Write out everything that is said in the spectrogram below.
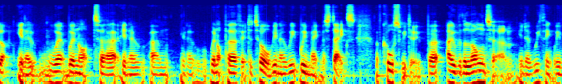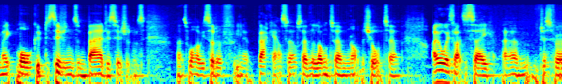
Look, you know, we're, we're not, uh, you know, um, you know, we're not perfect at all. You know, we, we make mistakes, of course we do. But over the long term, you know, we think we make more good decisions than bad decisions. That's why we sort of, you know, back ourselves over the long term, not the short term. I always like to say, um, just for,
